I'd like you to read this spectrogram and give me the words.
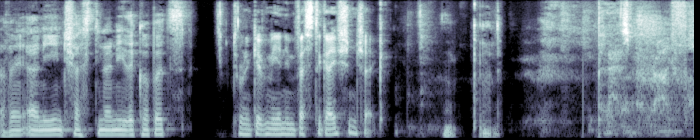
of any, any interest in any of the cupboards? Do you want to give me an investigation check? Oh, God. Plasma rifle.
